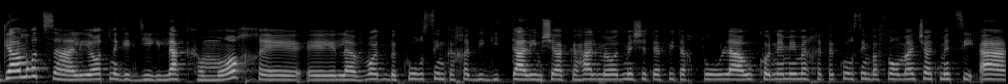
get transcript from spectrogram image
גם רוצה להיות נגיד יעילה כמוך אה, אה, לעבוד בקורסים ככה דיגיטליים שהקהל מאוד משתף איתך פעולה הוא קונה ממך את הקורסים בפורמט שאת מציעה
